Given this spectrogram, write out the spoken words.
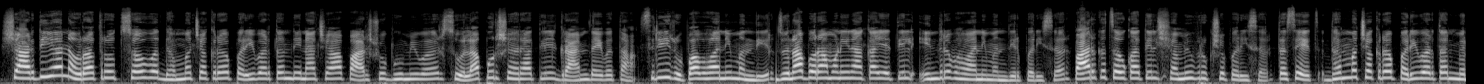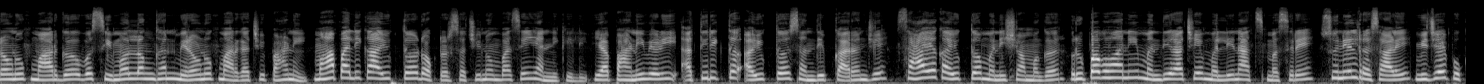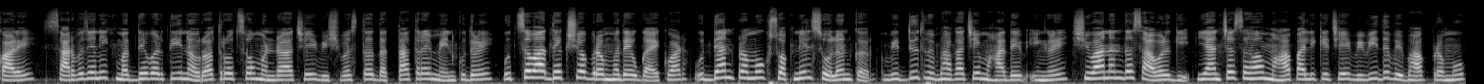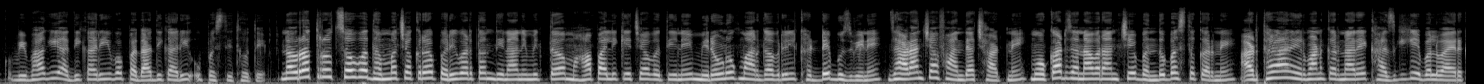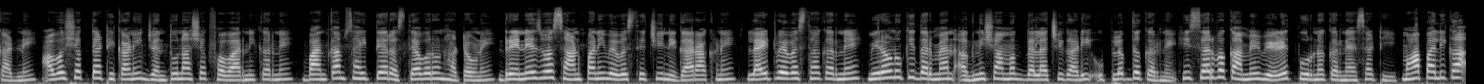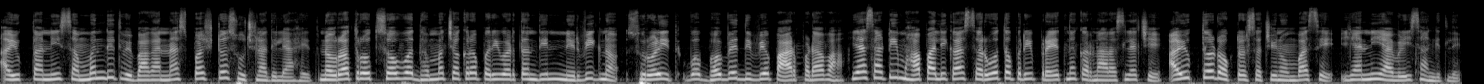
शारदीय नवरात्रोत्सव व धम्मचक्र परिवर्तन दिनाच्या पार्श्वभूमीवर सोलापूर शहरातील ग्रामदैवता श्री रूपाभवानी मंदिर जुना बोरामणी नाका येथील इंद्र भवानी मंदिर परिसर पार्क चौकातील शमीवृक्ष परिसर तसेच धम्मचक्र परिवर्तन मिरवणूक मार्ग व सीमोल्लंघन मिरवणूक मार्गाची पाहणी महापालिका आयुक्त डॉक्टर सचिन ओंबासे यांनी केली. या पाहणीवेळी अतिरिक्त आयुक्त संदीप कारंजे सहाय्यक आयुक्त मनीषा मगर रूपाभवानी मंदिराचे मल्लीनाथ मसरे सुनील रसाळे विजय पुकाळे सार्वजनिक मध्यवर्ती नवरात्रोत्सव मंडळाचे विश्वस्त दत्तात्रय मेनकुदळे उत्सवाध्यक्ष ब्रह्मदेव गायकवाड उद्यान प्रमुख स्वप्नील सोलनकर विद्युत विभागाचे महादेव इंगळे शिवानंद सावळगी यांच्यासह महापालिकेचे विविध विभाग प्रमुख विभागीय अधिकारी व पदाधिकारी उपस्थित होते. नवरात्रोत्सव व धम्मचक्र परिवर्तन दिनानिमित्त महापालिकेच्या वतीने मिरवणूक मार्गावरील खड्डे बुजविणे झाडांच्या फांद्या छाटणे मोकाट जनावरांचे बंदोबस्त करणे अडथळा निर्माण करणारे खासगी केबल वायर काढणे आवश्यक त्या ठिकाणी जंतुनाशक फवारणी करणे बांधकाम साहित्य रस्त्यावरून हटवणे ड्रेनेज व सांडपाणी व्यवस्थेची निगा राखणे लाइट व्यवस्था करणे मिरवणुकीदरम्यान अग्निशामक दलाची गाडी उपलब्ध करणे ही सर्व कामे वेळेत पूर्ण करण्यासाठी महापालिका आयुक्तांनी संबंधित विभागांना स्पष्ट सूचना दिल्या आहेत. नवरात्रोत्सव व धम्मचक्र परिवर्तन दिन निर्विघ्न सुरळीत व भव्य दिव्य पार पडावा यासाठी महापालिका सर्वतोपरी प्रयत्न करणार असल्याचे आयुक्त डॉक्टर सचिन ओंबासे यांनी यावेळी सांगितले.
